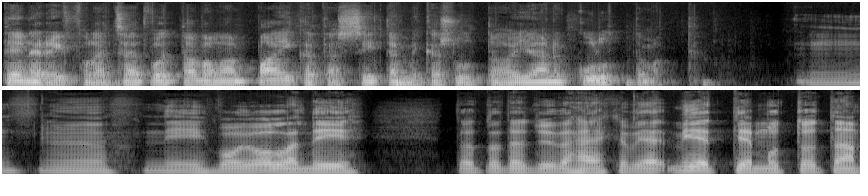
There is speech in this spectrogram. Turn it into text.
Teneriffalla, että sä et voi tavallaan paikata sitä, mikä sulta on jäänyt kuluttamatta. Mm, äh, niin, voi olla niin. Tota, täytyy vähän ehkä miettiä, mutta tota,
